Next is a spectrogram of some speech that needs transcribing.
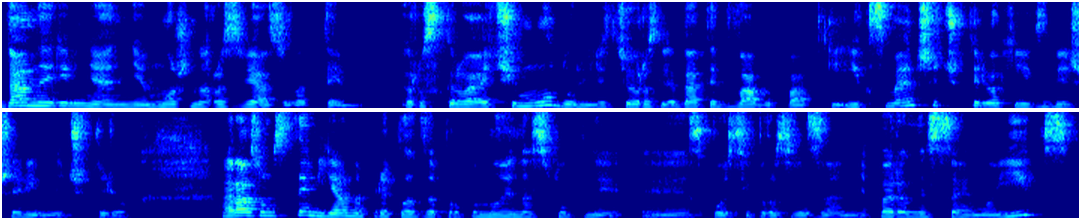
Дане рівняння можна розв'язувати, розкриваючи модуль, для цього розглядати два випадки: х менше 4 і х більше рівне 4. Разом з тим, я, наприклад, запропоную наступний е, спосіб розв'язання. Перенесемо х.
